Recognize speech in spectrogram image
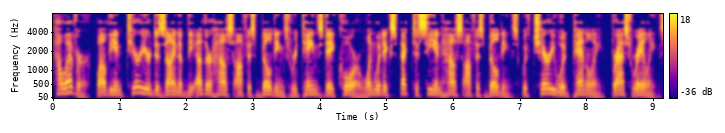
However, while the interior design of the other house office buildings retains decor one would expect to see in house office buildings with cherry wood paneling, brass railings,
